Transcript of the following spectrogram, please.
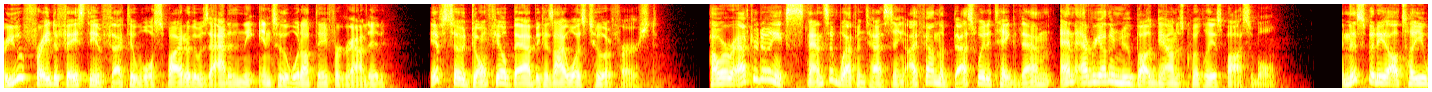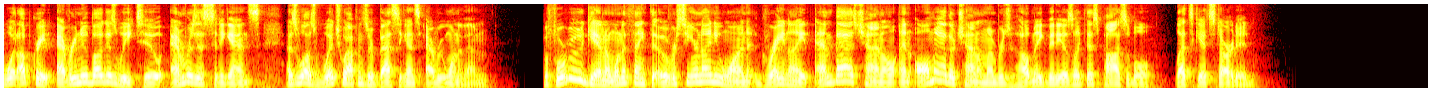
Are you afraid to face the infected wolf spider that was added in the Into the Wood update for Grounded? If so, don't feel bad because I was too at first. However, after doing extensive weapon testing, I found the best way to take them and every other new bug down as quickly as possible. In this video, I'll tell you what upgrade every new bug is weak to and resisted against, as well as which weapons are best against every one of them. Before we begin, I want to thank the Overseer91, Grey Knight, and Baz channel, and all my other channel members who help make videos like this possible. Let's get started.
